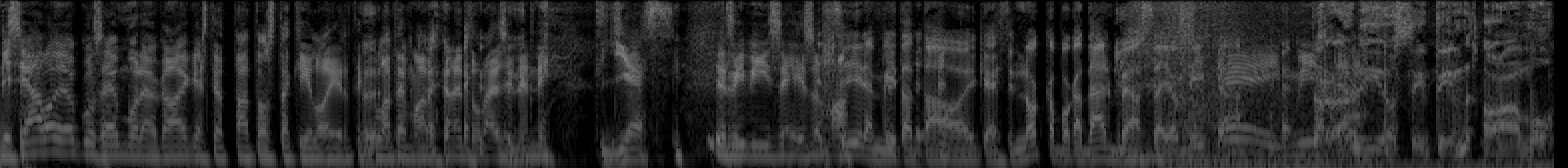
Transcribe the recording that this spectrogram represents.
Niin siellä on joku semmoinen, joka oikeasti ottaa tosta kilo irti, kun latemarkkanen tulee sinne, niin Yes. rivi seisomaan. siinä mitataan oikeasti. Nokkapokat NBAssa ei ole mitään. Ei mitään. Radio Cityn aamu.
